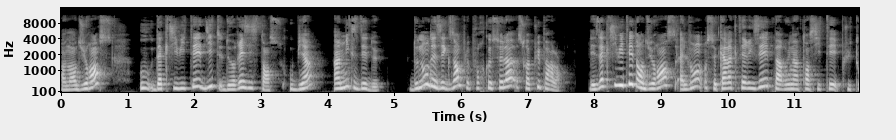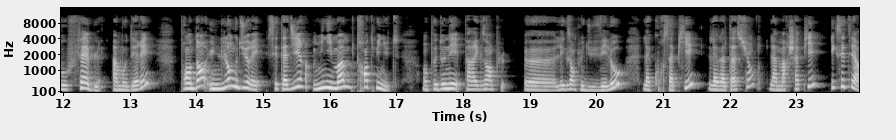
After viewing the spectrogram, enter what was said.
en endurance ou d'activités dites de résistance ou bien un mix des deux. Donnons des exemples pour que cela soit plus parlant. Les activités d'endurance, elles vont se caractériser par une intensité plutôt faible à modérée pendant une longue durée, c'est-à-dire minimum 30 minutes. On peut donner par exemple euh, l'exemple du vélo, la course à pied, la natation, la marche à pied, etc.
